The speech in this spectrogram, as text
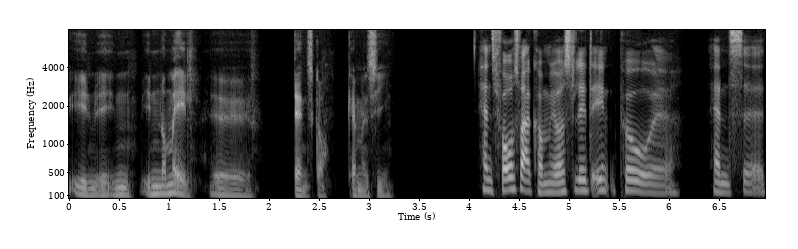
En, en, en normal øh, dansker, kan man sige. Hans forsvar kom jo også lidt ind på øh, hans øh,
